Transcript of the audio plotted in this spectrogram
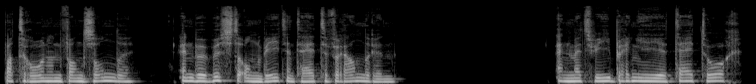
patronen van zonde en bewuste onwetendheid te veranderen. En met wie breng je je tijd door?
